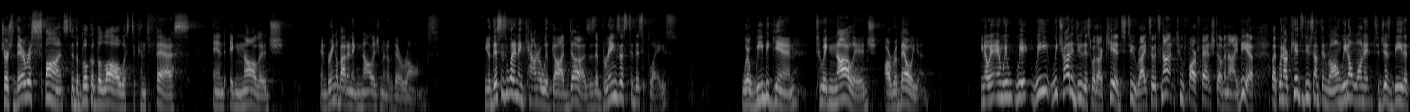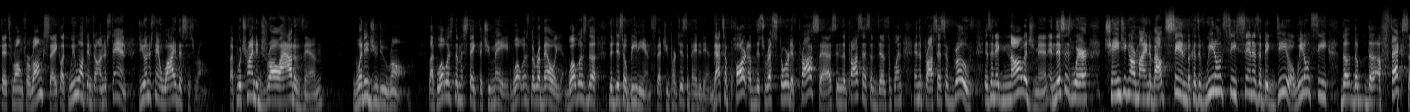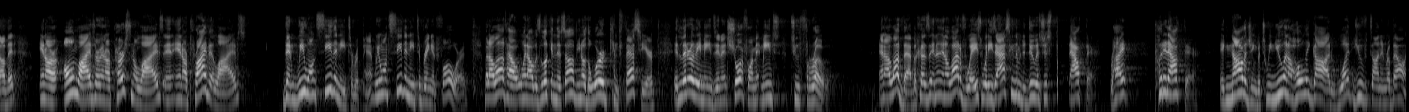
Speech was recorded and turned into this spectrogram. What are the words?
Church, their response to the book of the law was to confess and acknowledge and bring about an acknowledgement of their wrongs. You know, this is what an encounter with God does is it brings us to this place where we begin to acknowledge our rebellion. You know, and we, we, we, we try to do this with our kids too, right? So it's not too far fetched of an idea. Like when our kids do something wrong, we don't want it to just be that it's wrong for wrong's sake. Like we want them to understand do you understand why this is wrong? Like we're trying to draw out of them what did you do wrong? Like, what was the mistake that you made? What was the rebellion? What was the, the disobedience that you participated in? That's a part of this restorative process, in the process of discipline, in the process of growth, is an acknowledgement. And this is where changing our mind about sin, because if we don't see sin as a big deal, we don't see the, the, the effects of it in our own lives or in our personal lives, and in our private lives, then we won't see the need to repent. We won't see the need to bring it forward. But I love how when I was looking this up, you know, the word confess here, it literally means, in its short form, it means to throw. And I love that because in, in a lot of ways, what he's asking them to do is just throw it out there, right? Put it out there, acknowledging between you and a holy God what you've done in rebellion.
